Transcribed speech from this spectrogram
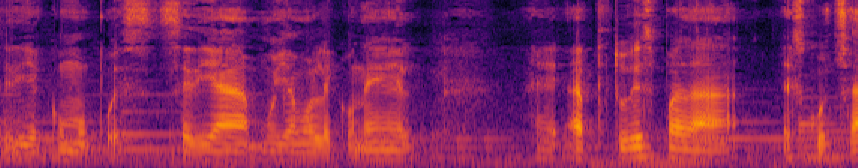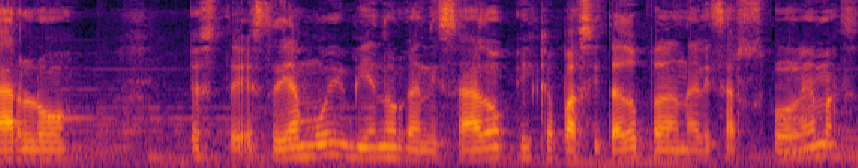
sería como pues sería muy amable con él, eh, aptitudes para escucharlo, este, estaría muy bien organizado y capacitado para analizar sus problemas.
